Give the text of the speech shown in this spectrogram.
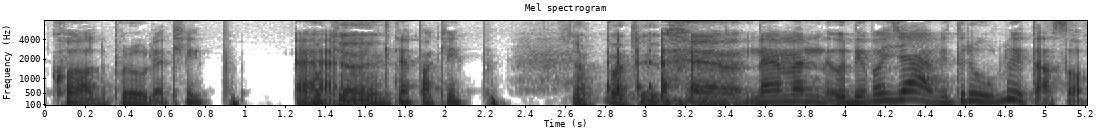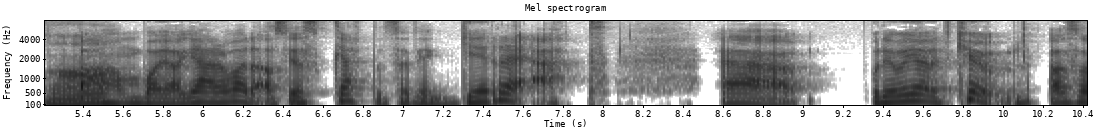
kollade på roliga klipp. Eh, Okej. Knäppa klipp. Knäppa klipp. Eh, Nej, men, och det var jävligt roligt. Alltså. Fan vad jag garvade. Alltså, jag skrattade så att jag grät. Eh, och det var jävligt kul. Alltså,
